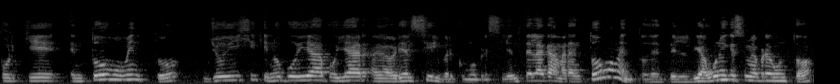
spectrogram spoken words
porque en todo momento yo dije que no podía apoyar a Gabriel Silver como presidente de la Cámara, en todo momento, desde el día uno que se me preguntó,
